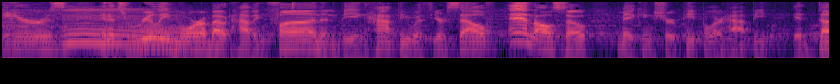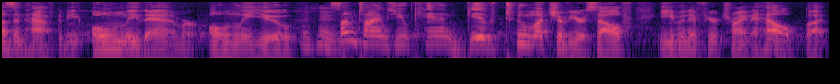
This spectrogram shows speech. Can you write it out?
cares? Mm. And it's really mm. more about having fun and being happy with yourself and also making sure people are happy. It doesn't have to be only them or only you. Mm -hmm. Sometimes you can give too much of yourself, even if you're trying to help, but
